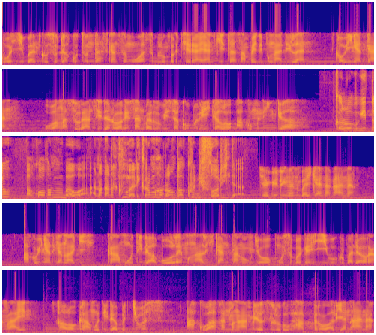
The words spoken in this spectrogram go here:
Kewajibanku sudah kutuntaskan semua sebelum perceraian kita sampai di pengadilan. Kau ingat kan? Uang asuransi dan warisan baru bisa kuberi kalau aku meninggal. Kalau begitu, aku akan membawa anak-anak kembali ke rumah orang tuaku di Florida. Jaga dengan baik anak-anak. Aku ingatkan lagi, kamu tidak boleh mengalihkan tanggung jawabmu sebagai ibu kepada orang lain. Kalau kamu tidak becus, aku akan mengambil seluruh hak perwalian anak.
